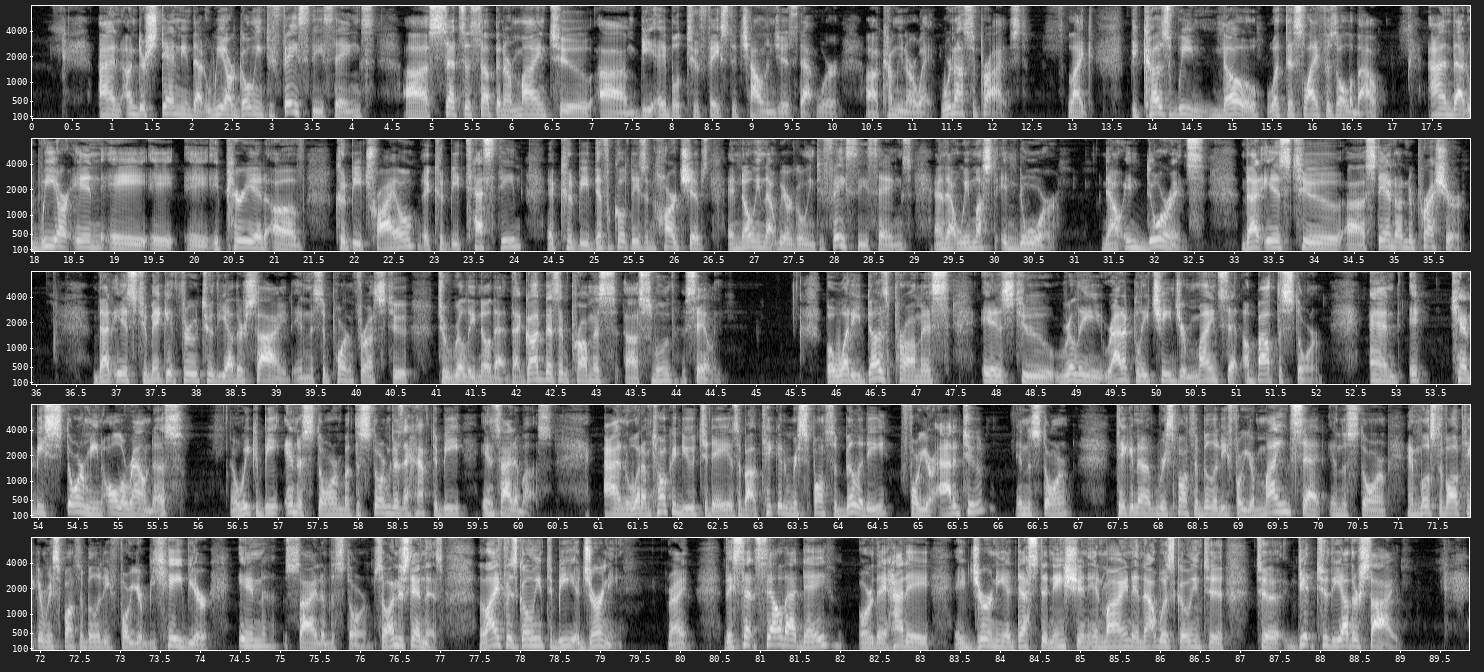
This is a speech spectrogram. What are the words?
and understanding that we are going to face these things uh, sets us up in our mind to um, be able to face the challenges that were uh, coming our way. We're not surprised. Like, because we know what this life is all about, and that we are in a, a, a, a period of could be trial, it could be testing, it could be difficulties and hardships, and knowing that we are going to face these things and that we must endure. Now, endurance, that is to uh, stand under pressure. That is to make it through to the other side. And it's important for us to, to really know that, that God doesn't promise uh, smooth sailing. But what he does promise is to really radically change your mindset about the storm. And it can be storming all around us. And we could be in a storm, but the storm doesn't have to be inside of us. And what I'm talking to you today is about taking responsibility for your attitude in the storm, taking a responsibility for your mindset in the storm, and most of all, taking responsibility for your behavior inside of the storm. So understand this life is going to be a journey, right? They set sail that day, or they had a, a journey, a destination in mind, and that was going to, to get to the other side.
